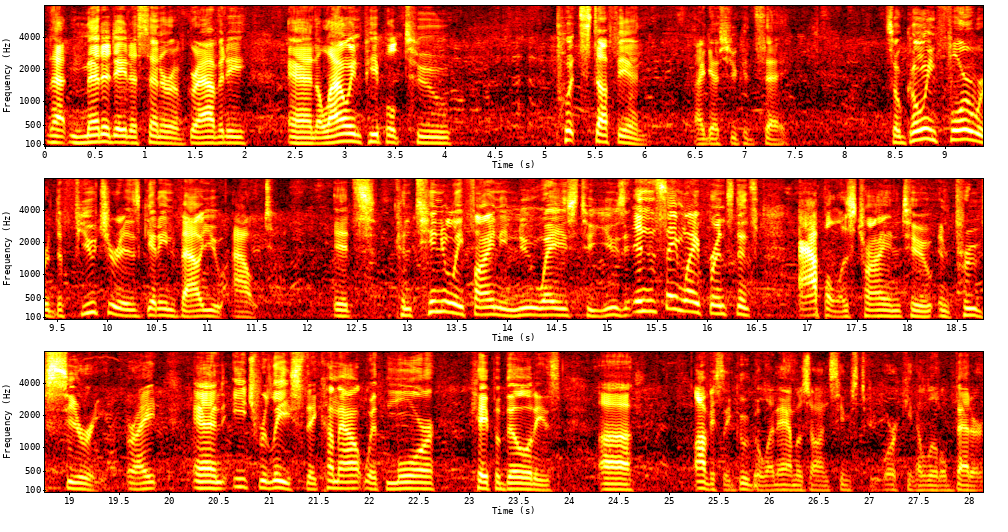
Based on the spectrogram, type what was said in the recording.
that metadata center of gravity and allowing people to put stuff in, I guess you could say. So going forward, the future is getting value out. It's continually finding new ways to use it. In the same way, for instance, Apple is trying to improve Siri, right? And each release, they come out with more capabilities. Uh, obviously, Google and Amazon seems to be working a little better,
